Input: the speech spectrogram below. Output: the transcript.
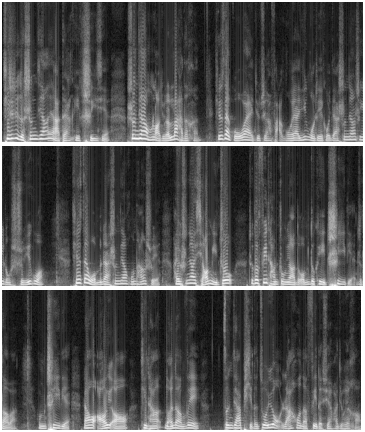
其实这个生姜呀，大家可以吃一些。生姜我们老觉得辣得很，其实在国外就这样，法国呀、英国这些国家，生姜是一种水果。其实，在我们这生姜红糖水，还有生姜小米粥。这都非常重要的，我们都可以吃一点，知道吧？我们吃一点，然后熬一熬，经常暖暖胃，增加脾的作用，然后呢，肺的宣发就会好。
